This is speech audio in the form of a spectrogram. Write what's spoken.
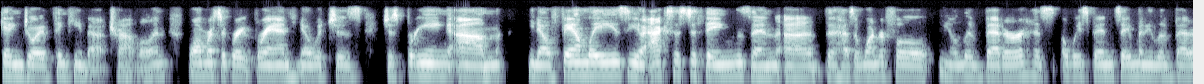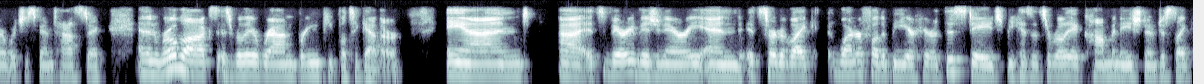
getting joy of thinking about travel. And Walmart's a great brand, you know, which is just bringing um, you know, families, you know, access to things and uh, that has a wonderful, you know, live better has always been save money, live better, which is fantastic. And then Roblox is really around bringing people together. And uh, it's very visionary and it's sort of like wonderful to be here at this stage because it's really a combination of just like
